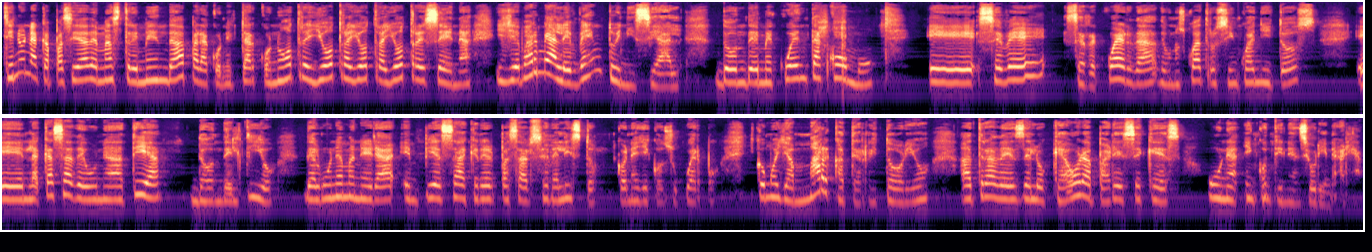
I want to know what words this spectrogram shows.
tiene una capacidad además tremenda para conectar con otra y otra y otra y otra escena y llevarme al evento inicial donde me cuenta cómo eh, se ve, se recuerda de unos cuatro o cinco añitos en la casa de una tía donde el tío de alguna manera empieza a querer pasarse de listo con ella y con su cuerpo, y cómo ella marca territorio a través de lo que ahora parece que es una incontinencia urinaria.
